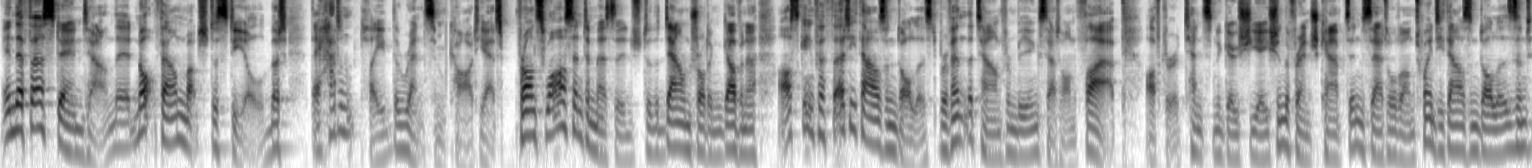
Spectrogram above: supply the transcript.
In their first day in town, they had not found much to steal, but they hadn't played the ransom card yet. Francois sent a message to the downtrodden governor asking for $30,000 to prevent the town from being set on fire. After a tense negotiation, the French captain settled on $20,000 and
